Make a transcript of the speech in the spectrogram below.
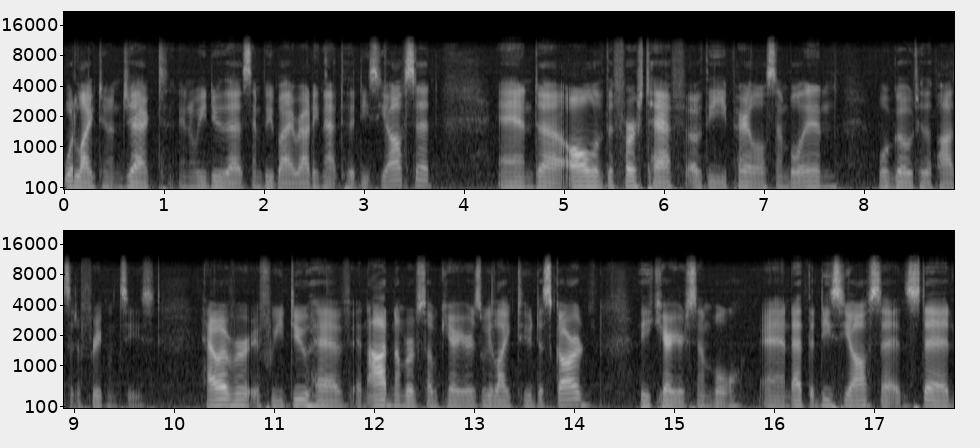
would like to inject and we do that simply by routing that to the DC offset and uh, all of the first half of the parallel symbol in will go to the positive frequencies. However, if we do have an odd number of subcarriers, we like to discard the carrier symbol and at the DC offset instead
